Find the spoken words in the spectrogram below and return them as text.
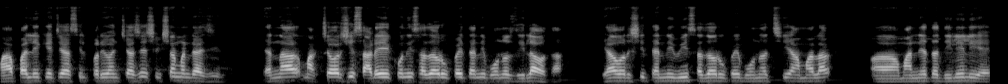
महापालिकेचे असतील परिवहनचे असेल शिक्षण मंडळ असेल यांना मागच्या वर्षी साडे एकोणीस हजार रुपये त्यांनी बोनस दिला होता. या वर्षी त्यांनी वीस हजार रुपये बोनसची आम्हाला मान्यता दिलेली आहे.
